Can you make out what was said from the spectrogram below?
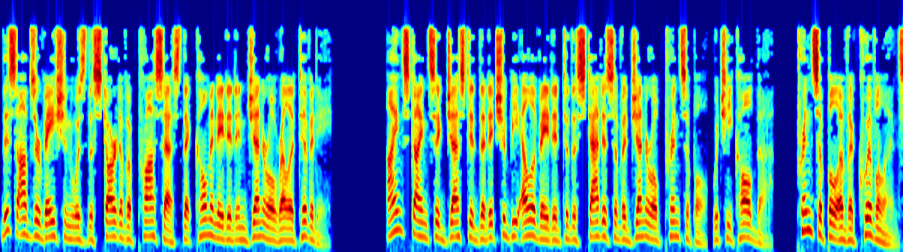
This observation was the start of a process that culminated in general relativity. Einstein suggested that it should be elevated to the status of a general principle, which he called the principle of equivalence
